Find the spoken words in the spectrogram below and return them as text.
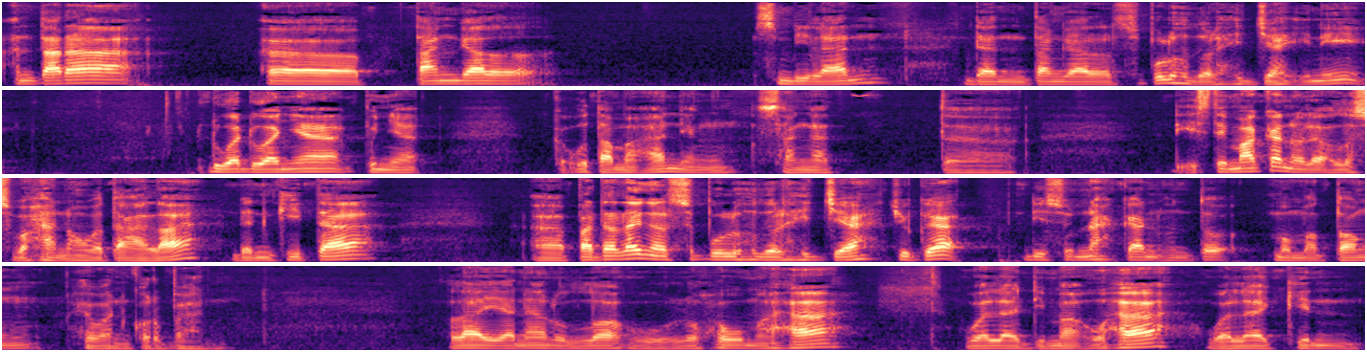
Antara uh, tanggal 9 dan tanggal 10 Dhul Hijjah ini dua-duanya punya keutamaan yang sangat uh, diistimewakan oleh Allah Subhanahu wa taala dan kita uh, pada tanggal 10 Dzulhijjah juga disunahkan untuk memotong hewan korban. La yanalullahu luhumaha wala dima'uha walakin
